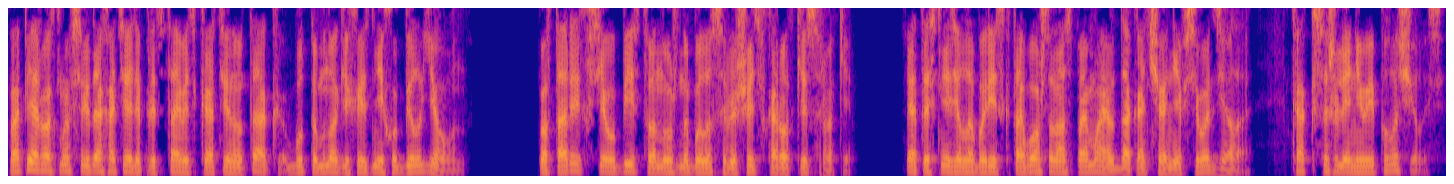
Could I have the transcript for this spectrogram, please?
Во-первых, мы всегда хотели представить картину так, будто многих из них убил Йоун. Во-вторых, все убийства нужно было совершить в короткие сроки. Это снизило бы риск того, что нас поймают до окончания всего дела, как, к сожалению, и получилось.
